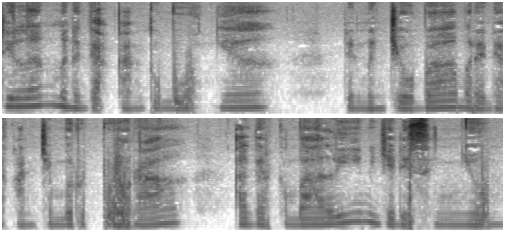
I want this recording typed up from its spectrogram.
Dilan menegakkan tubuhnya dan mencoba meredakan cemberut Dora agar kembali menjadi senyum.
